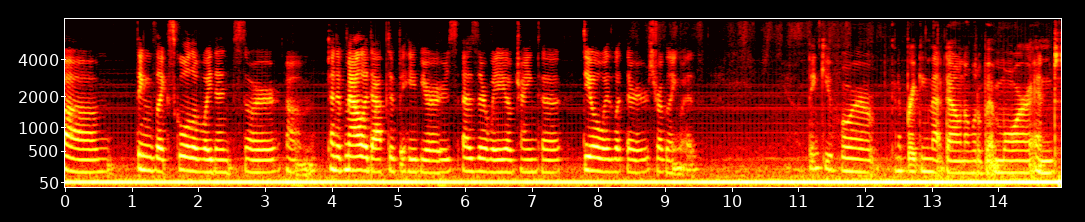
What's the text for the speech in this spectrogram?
um, things like school avoidance or um, kind of maladaptive behaviors as their way of trying to deal with what they're struggling with. Thank you for kind of breaking that down a little bit more and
